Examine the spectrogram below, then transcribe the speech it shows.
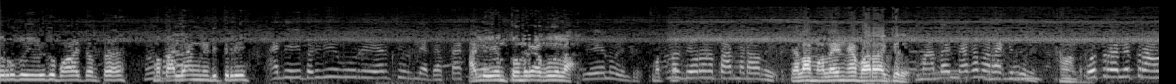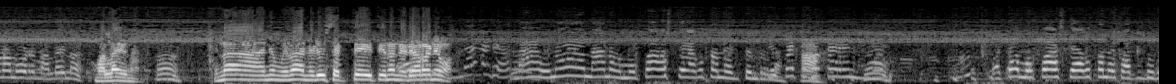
ಏರುದು ಇಳಿದು ಬಾಳ ಐತಂತ. ಮತ್ತ ಅಲ್ಲಿ ಹೆಂಗ್ ನಡೀತೀರಿ? ಅಲ್ಲಿ ಬಡಗಿ ಊರು ಏರ್ತಿರ್ಲಿ ಗತ್ತಾಕ ಅಲ್ಲಿ ಏನ್ ತೊಂದರೆ ಆಗುದಿಲ್ಲ. ಏನು ಇಲ್ರಿ. ಮತ್ತೆ ದೇವ್ರನ್ನ ಪಾರ್ ಮಾಡವ್ರಿ. ಎಲ್ಲಾ ಮಲೈನ್ ಮ್ಯಾಗ ಬಾರ ಹಾಕಿರಿ. ಮ್ಯಾಗ. ಕೂತ್ರ ನಿತ್ರ ಅವನ ನೋಡ್ರಿ ಮಲೈನ. ಇನ್ನ ನಿಮ್ ಇನ್ನ ನಡೆಯೋ ಶಕ್ತಿ ಐತಿ ಇನ್ನ ನಡೆಯಾರ ನೀವು? ಮುಪ್ಪ ಅಷ್ಟೇ ನಾನು ಮುಪ್ಪಾವಸ್ಥೆ ಆಗುತ್ತಾನೆ ಹೇಳ್ತೀನಿ ಒಟ್ಟ ಮುಪ್ಪಾವಸ್ಥೆ ಆಗುತ್ತಾನೆ ಸತ್ ದುಡ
